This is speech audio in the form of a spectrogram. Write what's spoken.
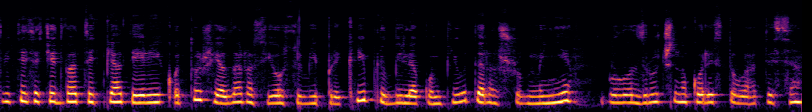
2025 рік. Отож я зараз його собі прикріплю біля комп'ютера, щоб мені було зручно користуватися.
